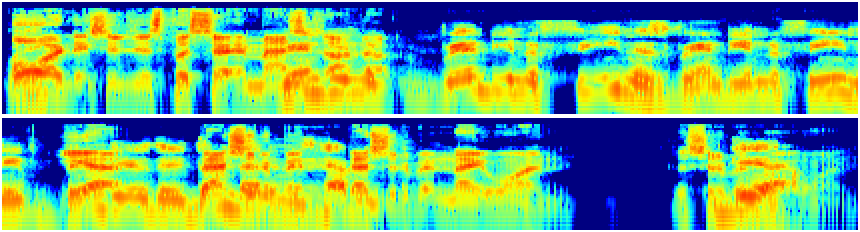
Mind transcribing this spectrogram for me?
like, or they should just put certain matches Randy on the, the Randy and the Fiend is Randy and the Fiend. They've been yeah, there. They've done that. Should have been that should have been night one. That should have been yeah. night one.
